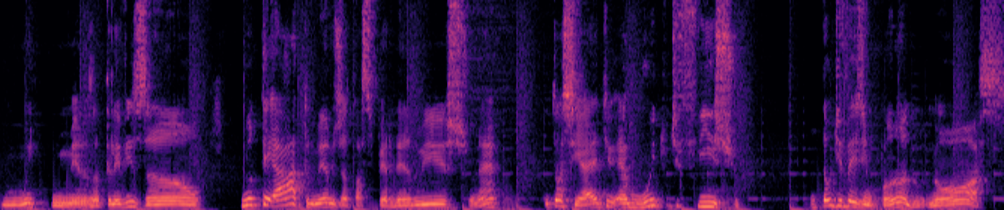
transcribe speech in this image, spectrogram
muito menos na televisão. No teatro mesmo já está se perdendo isso, né? Então, assim, é, é muito difícil. Então, de vez em quando, nós,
